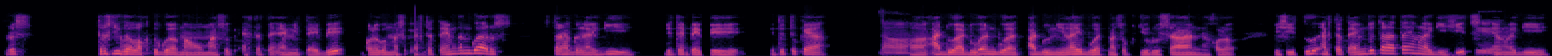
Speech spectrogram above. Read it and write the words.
Terus terus juga Oh. waktu gua mau masuk FTTM ITB, kalau gua masuk FTTM kan gua harus struggle lagi di TPB. Itu tuh kayak Oh. uh, adu-aduan buat adu nilai buat masuk jurusan. Nah, kalau di situ FTTM tuh ternyata yang lagi hits, Iya. yang lagi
